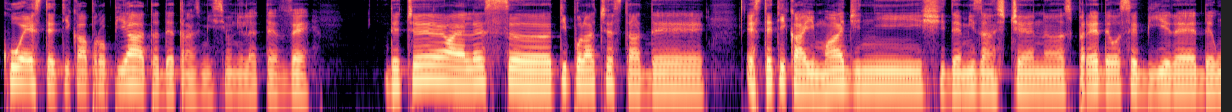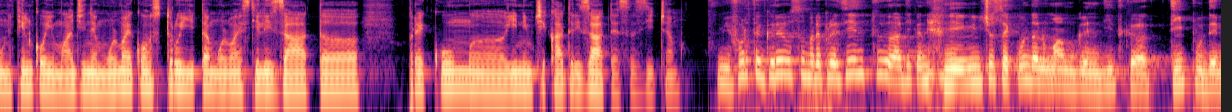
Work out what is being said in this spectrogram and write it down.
cu o estetică apropiată de transmisiunile TV. De ce ai ales uh, tipul acesta de estetica imaginii și de miza în scenă spre deosebire de un film cu o imagine mult mai construită, mult mai stilizată, precum uh, Inim cicatrizate, să zicem. Mi-e foarte greu să-mi reprezint, adică nici o secundă nu m-am gândit că tipul de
